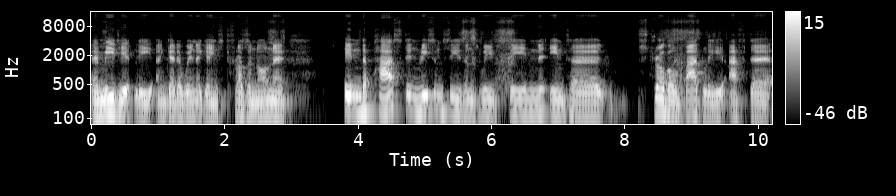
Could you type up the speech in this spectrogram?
immediately and get a win against Frosinone. In the past, in recent seasons, we've seen Inter struggle badly after,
